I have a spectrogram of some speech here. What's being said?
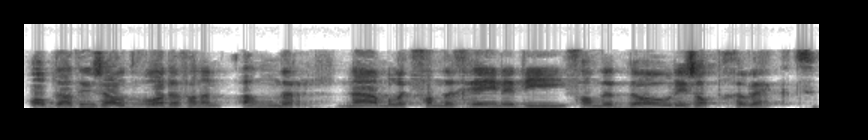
Opdat u zoudt worden van een ander, namelijk van degene die van de dood is opgewekt.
